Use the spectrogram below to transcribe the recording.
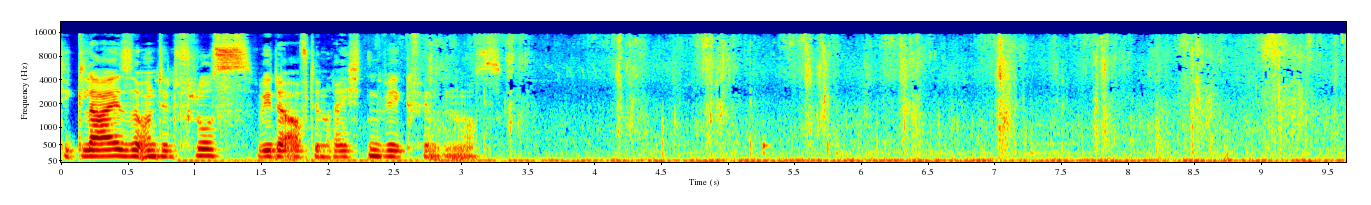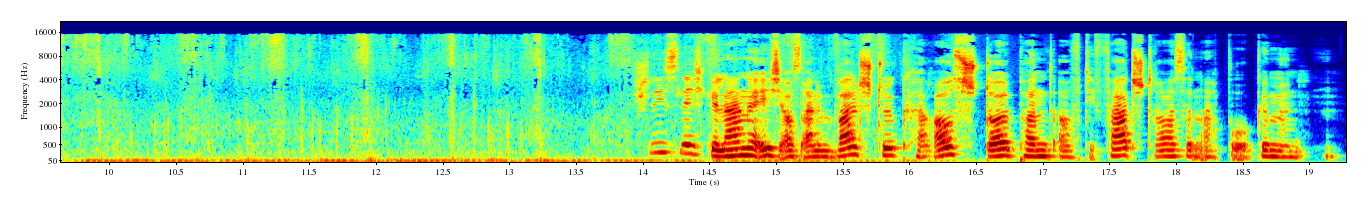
die Gleise und den Fluss wieder auf den rechten Weg finden muss. Schließlich gelange ich aus einem Waldstück herausstolpernd auf die Fahrtstraße nach Burggemünden.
